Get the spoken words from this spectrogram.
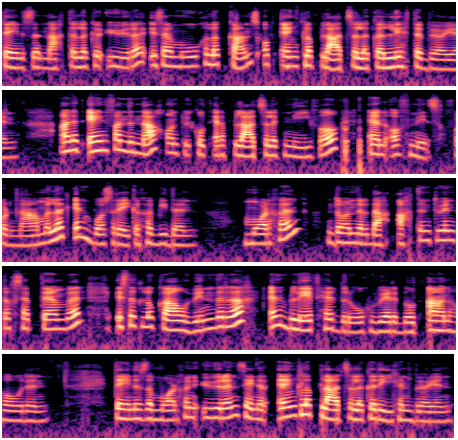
Tijdens de nachtelijke uren is er mogelijk kans op enkele plaatselijke lichte buien. Aan het eind van de nacht ontwikkelt er plaatselijk nevel en of mist, voornamelijk in bosrijke gebieden. Morgen, donderdag 28 september, is het lokaal winderig en blijft het droog weerbeeld aanhouden. Tijdens de morgenuren zijn er enkele plaatselijke regenbuien,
